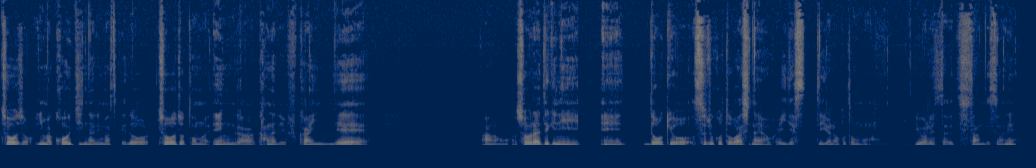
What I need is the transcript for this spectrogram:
長女今高1になりますけど長女との縁がかなり深いんであの将来的に、えー、同居することはしない方がいいですっていうようなことも言われてたりしたんですよね。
